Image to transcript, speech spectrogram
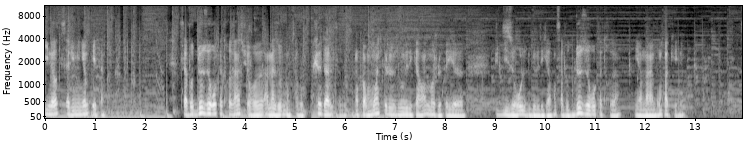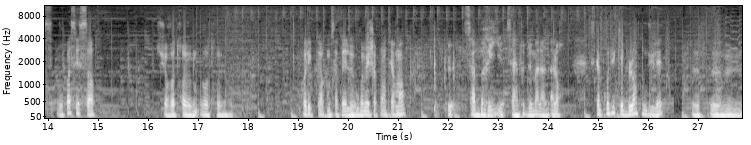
inox, aluminium éteint. Ça vaut 2,80€ sur euh, Amazon, donc ça vaut que dalle, ça vaut encore moins que le WD-40. Moi je le paye euh, plus de 10 euros le WD-40, ça vaut 2,80€. Il y en a un bon paquet. Hein. Vous passez ça sur votre, collecteur, comme ça s'appelle, ou même échappement entièrement, ça brille, c'est un truc de malade. Alors, c'est un produit qui est blanc comme du lait, euh, euh,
